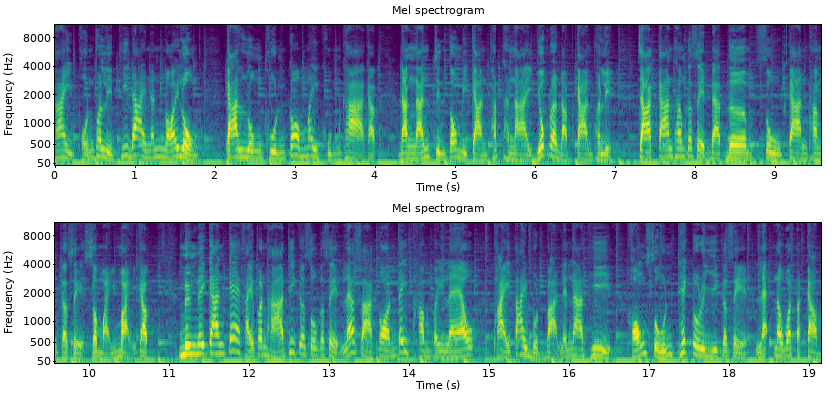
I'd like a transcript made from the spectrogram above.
ให้ผลผลิตที่ได้นั้นน้อยลง การลงทุนก็ไม่คุ้มค่าครับ ดังนั้นจึงต้องมีการพัฒนายกระดับการผลิต จากการทำเกษตรแบบเดิม สู่การทำเกษตรสมัยใหม่ครับหนึ่งในการแก้ไขปัญหาที่กระทรวงเกษตรและสหกรณ์ได้ทำไปแล้ว ภายใต้บทบาทและหน้าที่ของศูนย์เทคโนโลยีเกษตร และนวัตกรรม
